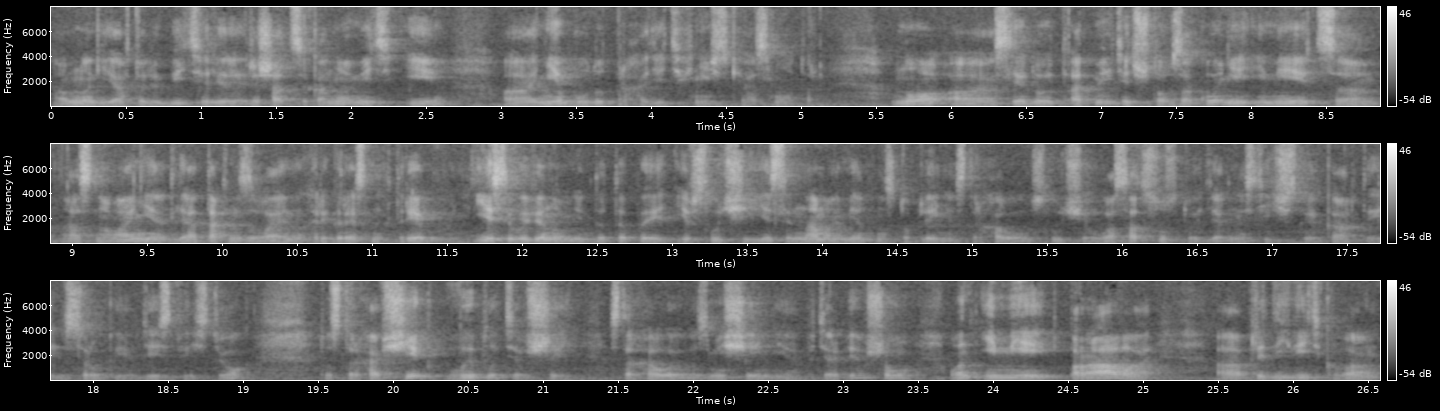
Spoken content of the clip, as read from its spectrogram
многие автолюбители решат сэкономить и а, не будут проходить технический осмотр. Но э, следует отметить, что в законе имеется основание для так называемых регрессных требований. Если вы виновник ДТП и в случае, если на момент наступления страхового случая у вас отсутствует диагностическая карта или срок ее действия истек, то страховщик, выплативший страховое возмещение потерпевшему, он имеет право э, предъявить к вам,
